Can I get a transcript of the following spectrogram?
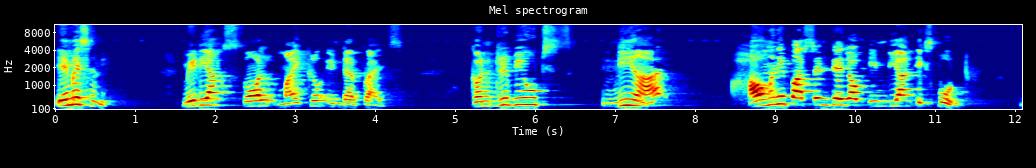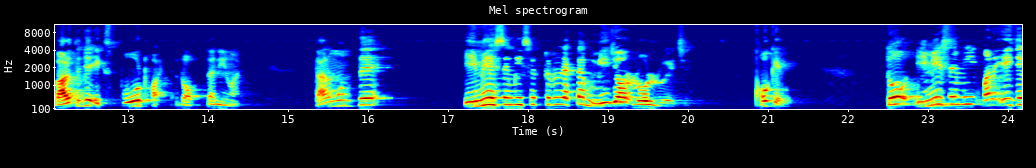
MSME medium, small, micro enterprise, contributes near how many percentage of indian export? ভারতে যে এক্সপোর্ট হয়, রপ্তানি হয়, তার মধ্যে এমএসএমই সেক্টরের একটা মেজর রোল রয়েছে। ওকে তো এমএসএমই মানে এই যে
